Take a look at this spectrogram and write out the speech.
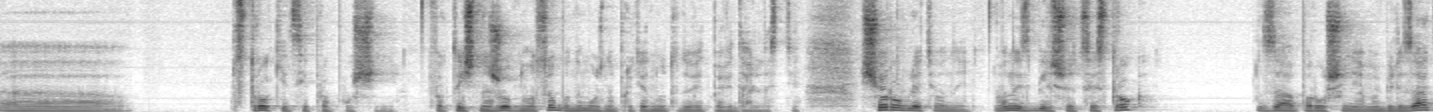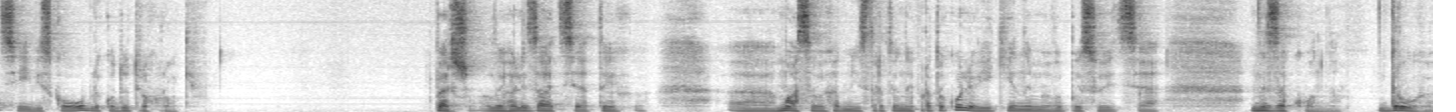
е, строки ці пропущені. Фактично жодну особу не можна притягнути до відповідальності. Що роблять вони? Вони збільшують цей строк за порушення мобілізації військового обліку до трьох років. Перше, легалізація тих е, масових адміністративних протоколів, які ними виписуються незаконно. Друге,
